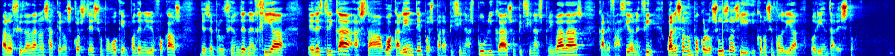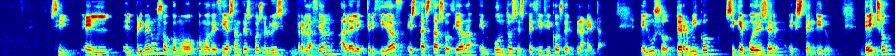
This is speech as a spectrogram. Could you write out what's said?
a los ciudadanos a que los costes, supongo que pueden ir enfocados desde producción de energía eléctrica hasta agua caliente, pues para piscinas públicas o piscinas privadas, calefacción, en fin, ¿cuáles son un poco los usos y, cómo se podría orientar esto? Sí, el, primer uso, como, como, decías antes, José Luis, relación a la electricidad, esta está asociada en puntos específicos del planeta el uso térmico sí que puede ser extendido. De hecho,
